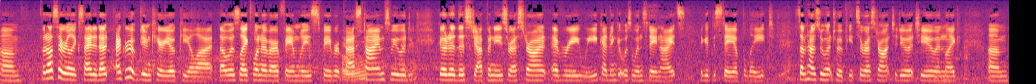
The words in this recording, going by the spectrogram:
um, but also really excited. I, I grew up doing karaoke a lot. That was like one of our family's favorite Oh, really? pastimes. We would go to this Japanese restaurant every week. I think it was Wednesday nights. I get to stay up late. Sometimes we went to a pizza restaurant to do it too, and like. Um,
